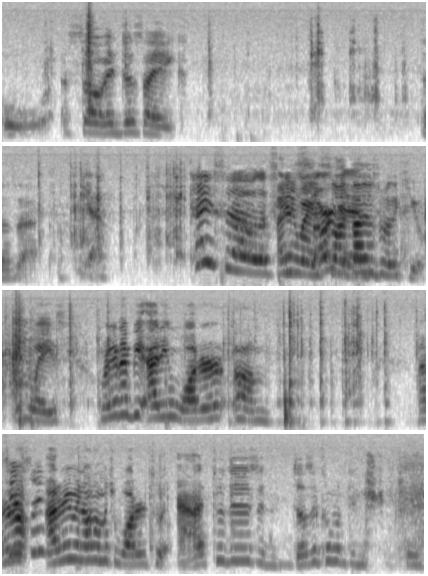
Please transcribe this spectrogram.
Oh, so it just like does that. Yeah. Okay, so let's get Anyways, started. so I thought it was really cute. Anyways, we're gonna be adding water. Um, I don't Seriously? know. I don't even know how much water to add to this. It doesn't come with the instructions.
